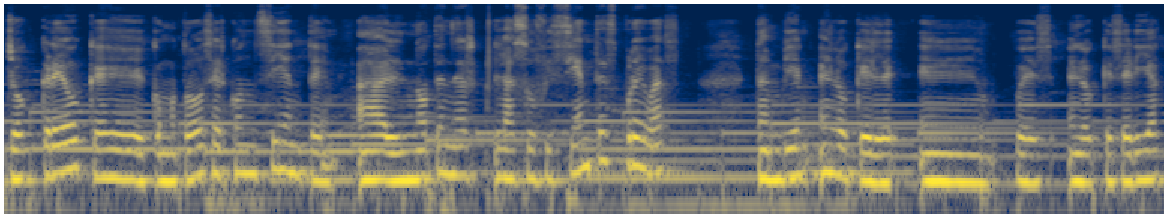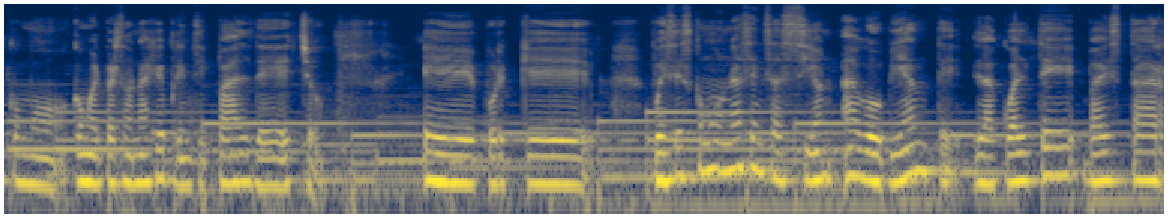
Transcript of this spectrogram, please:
yo creo que como todo ser consciente, al no tener las suficientes pruebas, también en lo que eh, pues en lo que sería como, como el personaje principal de hecho eh, porque pues es como una sensación agobiante la cual te va a estar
